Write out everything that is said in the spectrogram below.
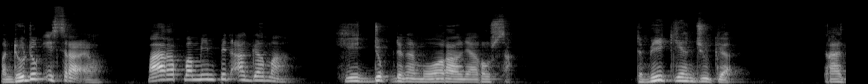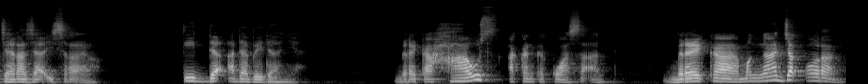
Penduduk Israel, para pemimpin agama, hidup dengan moralnya rusak. Demikian juga raja-raja Israel. Tidak ada bedanya. Mereka haus akan kekuasaan. Mereka mengajak orang,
